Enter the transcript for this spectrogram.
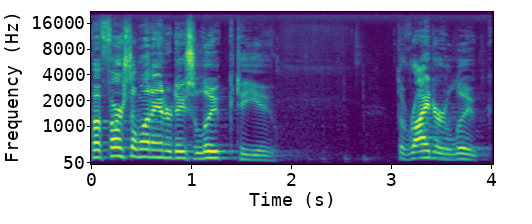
But first, I want to introduce Luke to you, the writer Luke.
